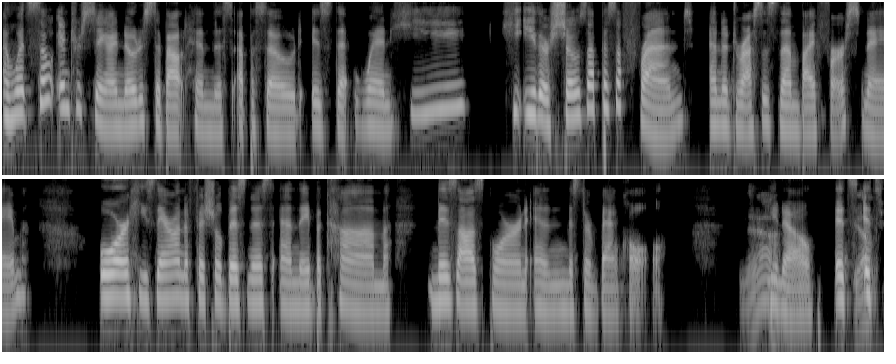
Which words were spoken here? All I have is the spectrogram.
And what's so interesting I noticed about him this episode is that when he he either shows up as a friend and addresses them by first name, or he's there on official business and they become Ms. Osborne and Mr. Bankole Yeah. you know it's Yeah. it's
